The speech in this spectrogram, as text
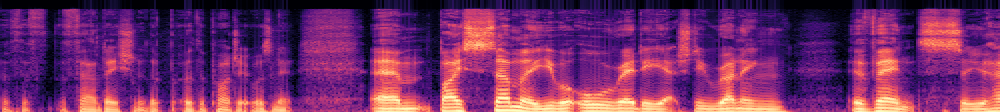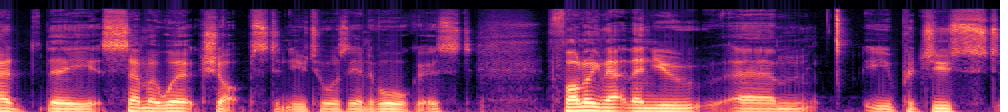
of the foundation of the of the project, wasn't it? Um, by summer, you were already actually running events. So you had the summer workshops, didn't you, towards the end of August? Following that, then you um, you produced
